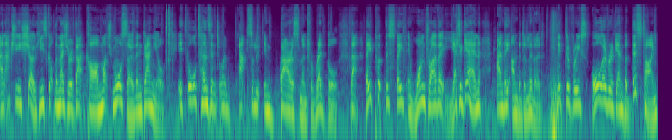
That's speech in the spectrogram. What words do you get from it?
and actually show he's got the measure of that car much more so than Daniel. It all turns into an absolute embarrassment for Red Bull that they put this faith in one driver yet again and they underdelivered. Nyck de Vries all over again, but this time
